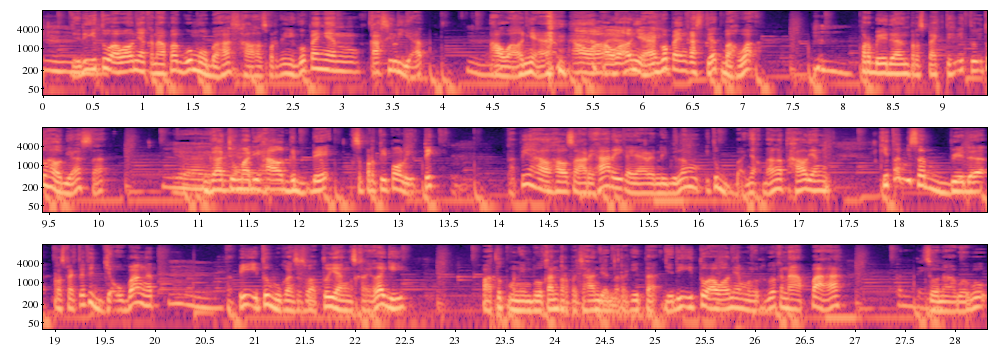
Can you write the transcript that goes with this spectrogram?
Hmm. Jadi itu awalnya kenapa gue mau bahas hal-hal seperti ini. Gue pengen kasih lihat awalnya, Hmm. Awalnya, awalnya gue pengen kasih lihat bahwa perbedaan perspektif itu itu hal biasa. Iya, Nggak iya, cuma iya. di hal gede seperti politik, tapi hal-hal sehari-hari kayak yang Randy bilang itu banyak banget hal yang kita bisa beda perspektifnya jauh banget. Hmm. Tapi itu bukan sesuatu yang sekali lagi patut menimbulkan perpecahan di antara kita. Jadi itu awalnya menurut gue kenapa penting. zona abu-abu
